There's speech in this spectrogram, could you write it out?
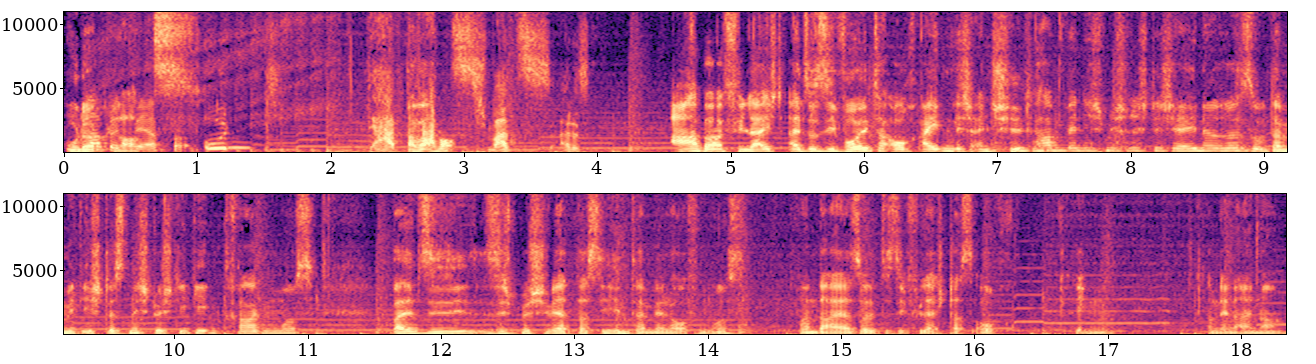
oder Platz. Und ja, aber Platz, Schmatz, alles. Aber vielleicht, also sie wollte auch eigentlich ein Schild haben, wenn ich mich richtig erinnere, so damit ich das nicht durch die Gegend tragen muss, weil sie sich beschwert, dass sie hinter mir laufen muss. Von daher sollte sie vielleicht das auch kriegen an den einen Arm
